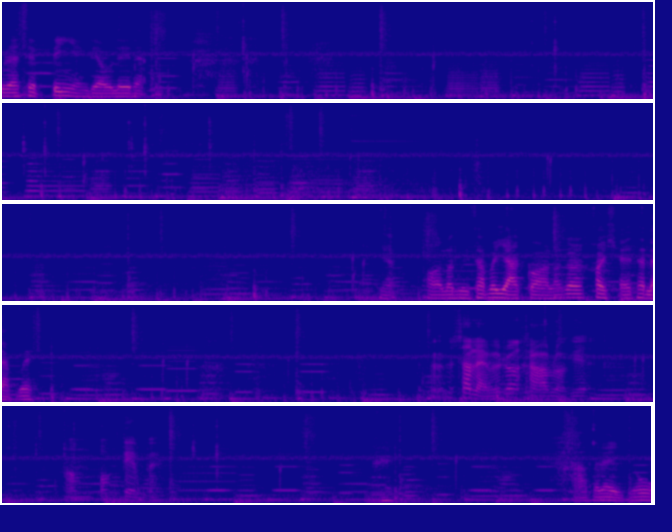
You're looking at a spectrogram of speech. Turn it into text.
กูได้เซปปิ้งอย่างเดียวเลยเนี่ยเนี่ยพอเรามีทรัพยากรแล้วก็ค่อยใช้สลับเว้ยสลายไม่ต้องครับหรอกเนี่ยเอาบล็อกเต็มไปหาไปได้อีกโง่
